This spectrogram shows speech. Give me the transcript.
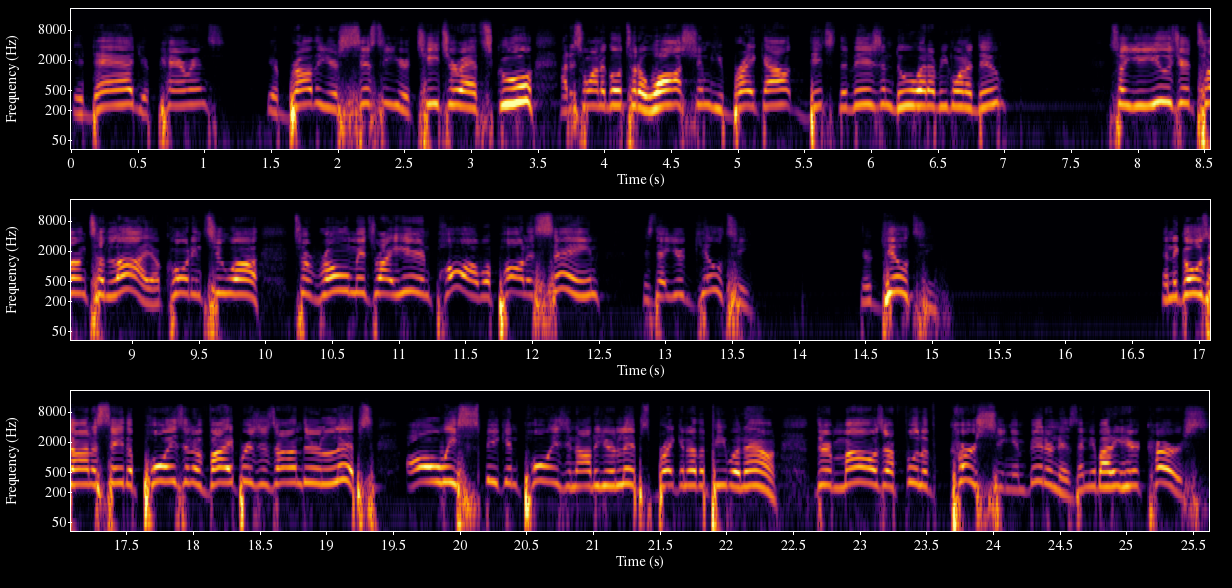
your dad, your parents, your brother, your sister, your teacher at school. I just want to go to the washroom. You break out, ditch the vision, do whatever you want to do. So you use your tongue to lie. According to, uh, to Romans right here in Paul, what Paul is saying is that you're guilty. You're guilty. And it goes on to say the poison of vipers is on their lips, always speaking poison out of your lips, breaking other people down. Their mouths are full of cursing and bitterness. Anybody here curse?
